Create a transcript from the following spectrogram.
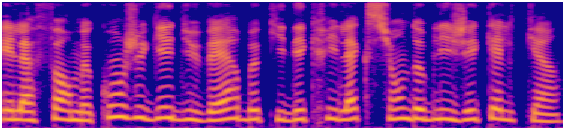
est la forme conjuguée du verbe qui décrit l'action d'obliger quelqu'un.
